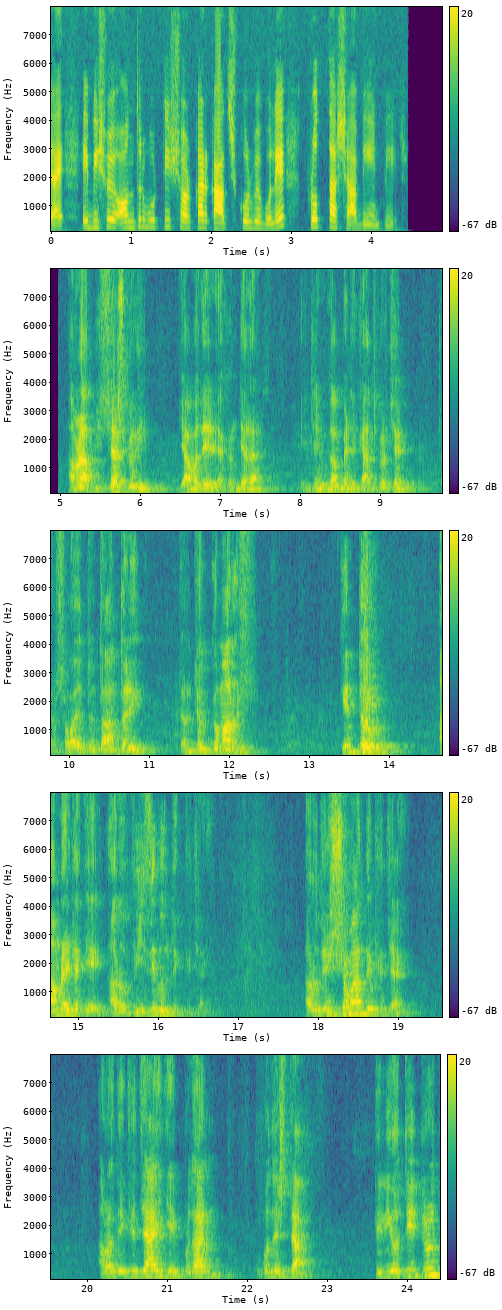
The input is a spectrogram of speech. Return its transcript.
যায় এ বিষয়ে অন্তর্বর্তী সরকার কাজ করবে বলে প্রত্যাশা বিএনপির। আমরা বিশ্বাস করি যে আমাদের এখন যারা ইন্টারিম গভর্নমেন্টে কাজ করছেন, তারা সবাই অত্যন্ত আন্তরিক, তারা যোগ্য মানুষ। কিন্তু আমরা এটাকে আরও ভিজিবল দেখতে চাই, আরও দৃশ্যমান দেখতে চাই। আমরা দেখতে চাই যে প্রধান উপদেষ্টা, তিনি অতি দ্রুত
